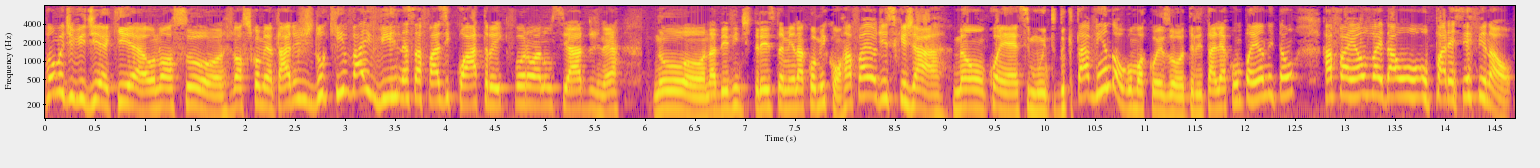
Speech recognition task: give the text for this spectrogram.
Vamos dividir aqui é, o nosso, os nossos comentários do que vai vir nessa fase 4 aí que foram anunciados, né? No, na D23 e também na Comic Con. Rafael disse que já não conhece muito do que tá vindo, alguma coisa ou outra ele tá ali acompanhando, então Rafael vai dar o, o parecer final.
